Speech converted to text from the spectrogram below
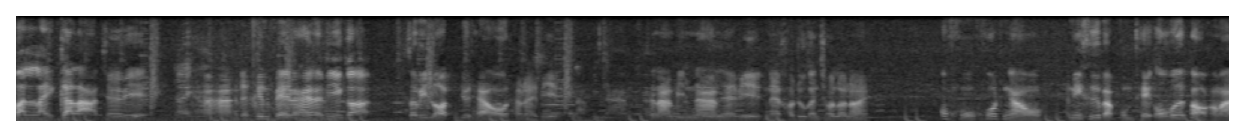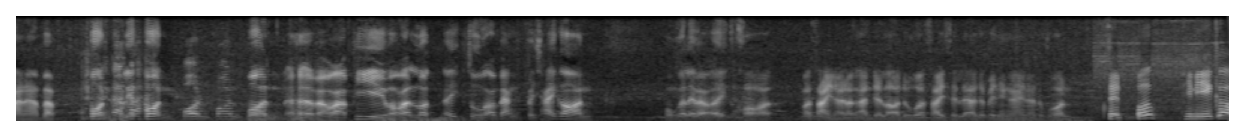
บันไลกาลาดใช่ไหมพี่ใช่ครัอ่าบฮะเดี๋ยวขึ้นเฟซไว้ให้นะพี่ก็สวิตช์รถอยู่แถวแถวไหนพี่สนามบินน้ำครับ สนามบินน้ำใช่ไหมพี่ไหนขอดูกันชนแล้วหน่อย โอ้โห โคตรเงา อันนี้คือแบบผมเทคโอเวอร์ต่อเข้ามานะ แบบปล้นเขาเรียกปล้นป้นป้นปล้นเออแบบว่าพี่บอกว่ารถเอ้ยซูเอาแบ่งไปใช้ก่อน ผมก็เลยแบบเอ้ยขอมาใส่หน่อยแล้วกัน เดี๋ยวรอดูว่าใส่เสร็จแล้วจะเป็นยังไงนะทุกคน เสร็จปุ๊บทีนี้ก็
